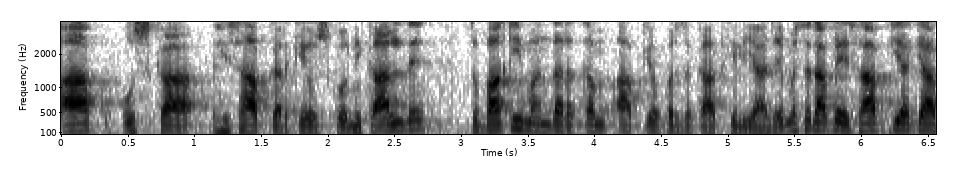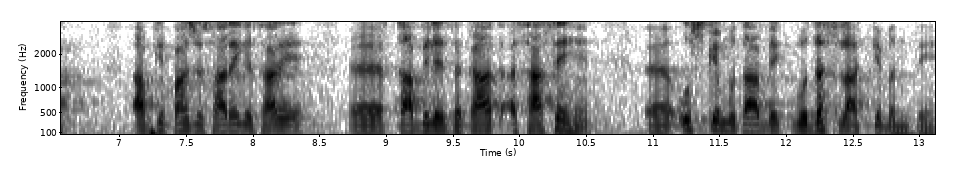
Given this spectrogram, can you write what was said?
آپ اس کا حساب کر کے اس کو نکال دیں، تو باقی ماندہ رقم آپ کے اوپر زکوٰۃ کے لیے آ جائے۔ مثلا آپ نے حساب کیا کہ آپ آپ کے پاس جو سارے کے سارے قابل زکوٰۃ اثاثے ہیں اس کے مطابق وہ دس لاکھ کے بنتے ہیں۔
